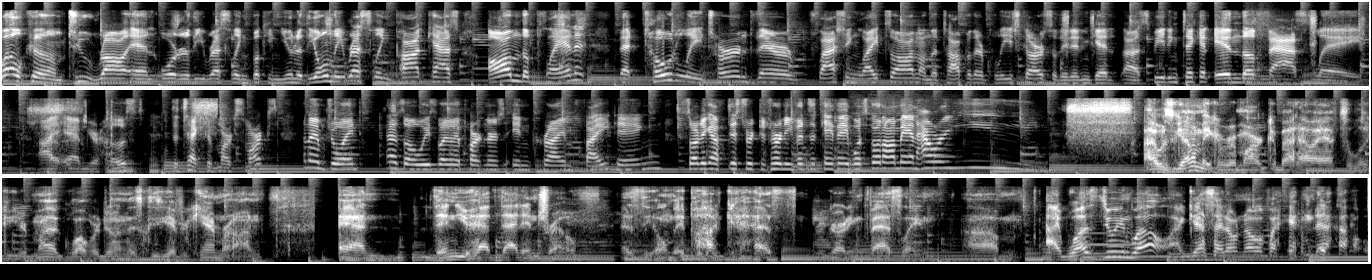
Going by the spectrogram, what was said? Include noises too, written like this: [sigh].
Welcome to Raw and Order, the wrestling booking unit, the only wrestling podcast on the planet that totally turned their flashing lights on on the top of their police car so they didn't get a speeding ticket in the fast lane. I am your host, Detective Mark Smarks, and I'm joined, as always, by my partners in crime fighting. Starting off, District Attorney Vincent Kayfabe. What's going on, man? How are you? I was gonna make a remark about how I have to look at your mug while we're doing this because you have your camera on, and then you had that intro as the only [laughs] podcast regarding Fastlane. Um, I was doing well. I guess I don't know if I am now.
